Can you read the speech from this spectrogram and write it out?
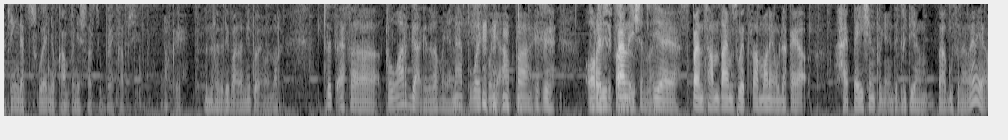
I think that's when your company starts to break up sih. Oke, bener tadi Pak Dan itu ya benar. Treats as a keluarga gitu kan punya network punya apa. If you already Basic spend, lah. iya ya, spend sometimes with someone yang udah kayak high patient punya integrity yang bagus dan lain-lain ya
